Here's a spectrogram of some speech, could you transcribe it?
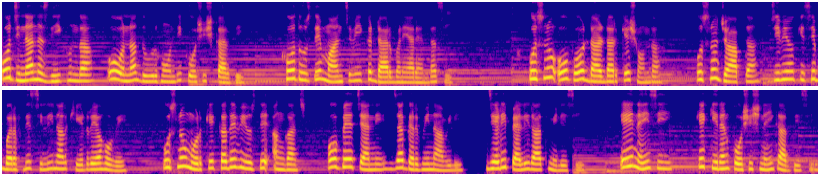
ਉਹ ਜਿੰਨਾ ਨਜ਼ਦੀਕ ਹੁੰਦਾ, ਉਹ ਉਹਨਾਂ ਦੂਰ ਹੋਣ ਦੀ ਕੋਸ਼ਿਸ਼ ਕਰਦੀ। ਖੁਦ ਉਸਦੇ ਮਨ 'ਚ ਵੀ ਇੱਕ ਡਰ ਬਣਿਆ ਰਹਿੰਦਾ ਸੀ। ਉਸ ਨੂੰ ਉਹ ਬਹੁਤ ਡਰ-ਡਰ ਕੇ ਛੋਂਦਾ ਉਸ ਨੂੰ ਜਾਪਦਾ, ਜਿਵੇਂ ਉਹ ਕਿਸੇ ਬਰਫ਼ ਦੀ ਸਿੱਲੀ ਨਾਲ ਖੇਡ ਰਿਹਾ ਹੋਵੇ। ਉਸ ਨੂੰ ਮੁੜ ਕੇ ਕਦੇ ਵੀ ਉਸਦੇ ਅੰਗਾਂ 'ਚ ਉਹ ਬੇਚੈਨੀ ਜਾਂ ਗਰਮੀ ਨਾ ਮਿਲੀ, ਜਿਹੜੀ ਪਹਿਲੀ ਰਾਤ ਮਿਲੀ ਸੀ। ਇਹ ਨਹੀਂ ਸੀ ਕਿ ਕਿਰਨ ਕੋਸ਼ਿਸ਼ ਨਹੀਂ ਕਰਦੀ ਸੀ।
